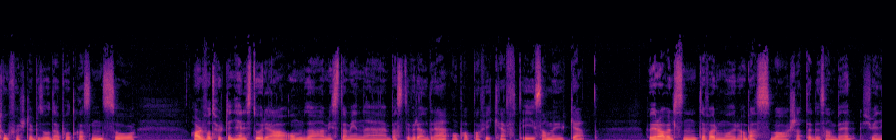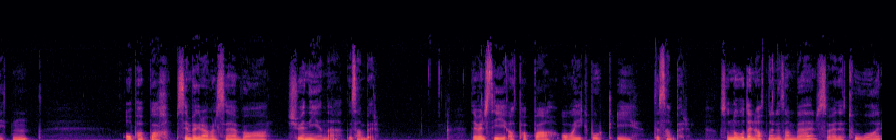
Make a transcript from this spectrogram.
to første episoder av podkasten, så har du fått hørt denne historien om da jeg mista mine besteforeldre og pappa fikk kreft i samme uke. Begravelsen til farmor og Bess var 6.12.2019. Og pappa sin begravelse var 29.12. Det vil si at pappa òg gikk bort i desember. Så nå den 18. desember så er det to år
